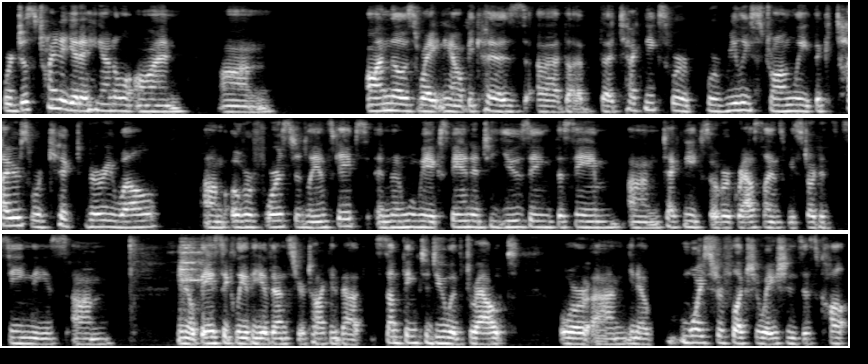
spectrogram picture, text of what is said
We're just trying to get a handle on um, on those right now because uh, the, the techniques were, were really strongly, the tires were kicked very well um, over forested landscapes. And then when we expanded to using the same um, techniques over grasslands, we started seeing these, um, you know, basically the events you're talking about, something to do with drought or, um, you know, moisture fluctuations is ca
